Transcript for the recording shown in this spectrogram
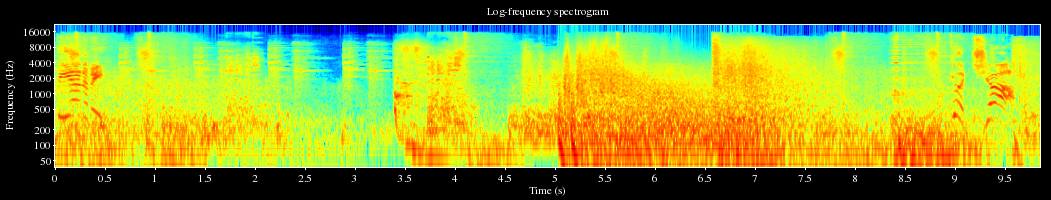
The enemy! Good job!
